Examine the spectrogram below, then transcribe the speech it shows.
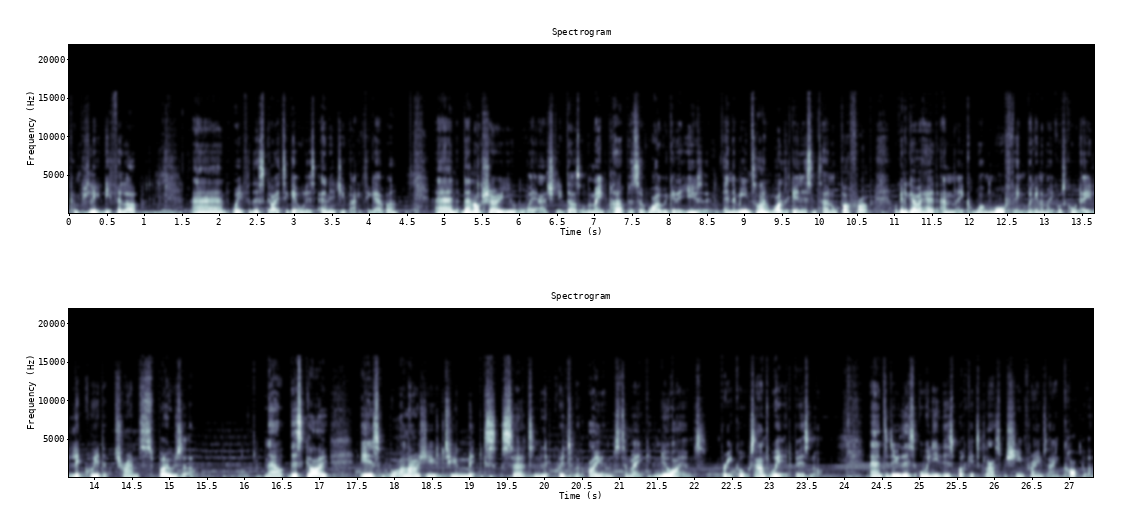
completely fill up and wait for this guy to get all his energy back together and then I'll show you what it actually does or the main purpose of why we're going to use it. In the meantime while it's getting its internal buffer up we're going to go ahead and make one more thing. We're going to make what's called a liquid transposer. Now this guy is what allows you to mix certain liquids with items to make new items. Pretty cool, sounds weird but it's not. And to do this, all we need is buckets, glass, machine frames, and copper.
